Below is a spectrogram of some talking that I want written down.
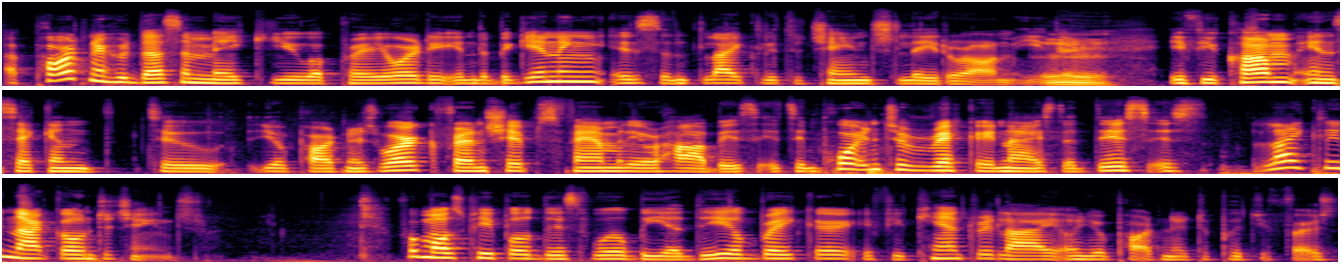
A partner who doesn't make you a priority in the beginning isn't likely to change later on either. If you come in second to your partner's work, friendships, family, or hobbies, it's important to recognize that this is likely not going to change. For most people, this will be a deal breaker. If you can't rely on your partner to put you first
